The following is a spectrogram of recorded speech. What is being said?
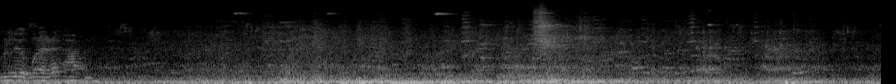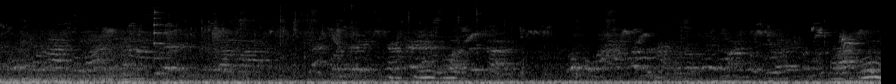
มันเลือกบ่ได้ได้ครับ กระตุ้น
